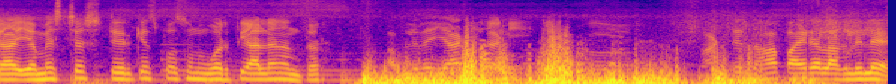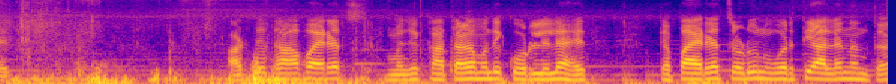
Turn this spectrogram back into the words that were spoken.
त्या एम एसच्या स्टेअरकेसपासून वरती आल्यानंतर आपल्याला या ठिकाणी एक, आठ ते दहा पायऱ्या लागलेल्या आहेत. आठ ते दहा पायऱ्याच म्हणजे कातळामध्ये कोरलेल्या आहेत. त्या पायऱ्या चढून वरती आल्यानंतर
